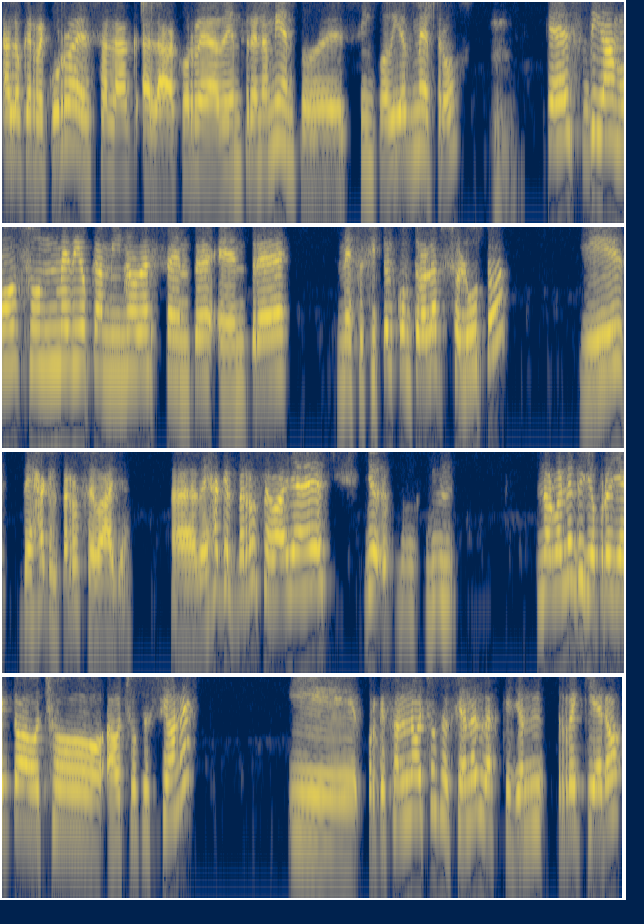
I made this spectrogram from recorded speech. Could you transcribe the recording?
a lo que recurro es a la, a la correa de entrenamiento de 5 o 10 metros, mm. que es, digamos, un medio camino decente entre necesito el control absoluto y deja que el perro se vaya. deja que el perro se vaya es, yo, mm, normalmente yo proyecto a 8 a ocho sesiones y porque son ocho sesiones las que yo requiero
